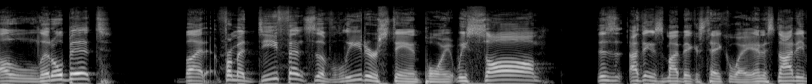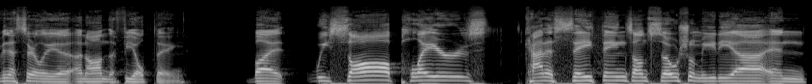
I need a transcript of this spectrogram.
a little bit, but from a defensive leader standpoint, we saw this is, I think this is my biggest takeaway, and it's not even necessarily a, an on the field thing, but we saw players kind of say things on social media and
